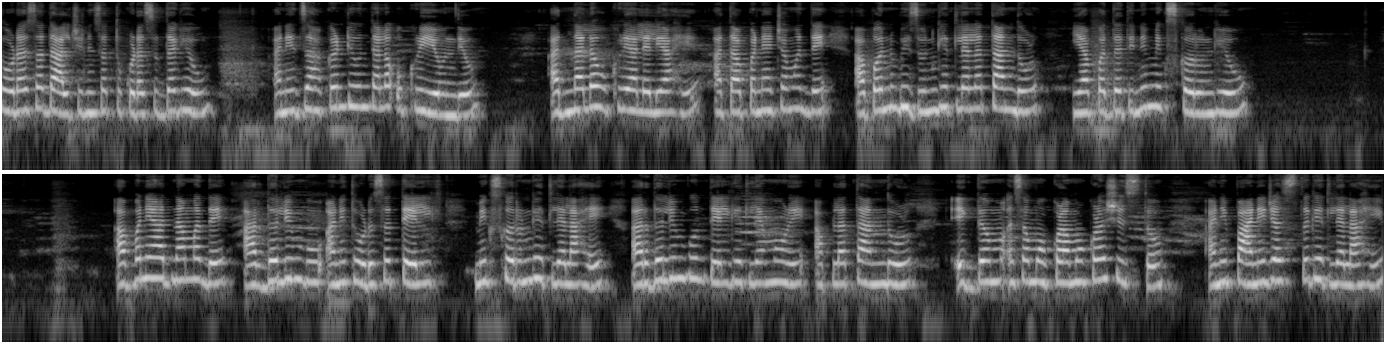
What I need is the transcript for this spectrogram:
थोडासा दालचिनीचा तुकडासुद्धा घेऊ आणि झाकण ठेवून त्याला उकळी येऊन देऊ. अन्नाला उकळी आलेली आहे. आता आपण याच्यामध्ये आपण भिजून घेतलेला तांदूळ या पद्धतीने मिक्स करून घेऊ. आपण या अन्नामध्ये अर्ध लिंबू आणि थोडंसं तेल मिक्स करून घेतलेलं आहे. अर्ध लिंबू तेल घेतल्यामुळे आपला तांदूळ एकदम असा मोकळा मोकळा शिजतो आणि पाणी जास्त घेतलेलं आहे.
